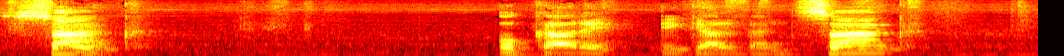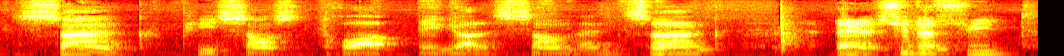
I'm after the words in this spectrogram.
5 au carré égale 25, 5 puissance 3 égale 125, et ainsi de suite.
